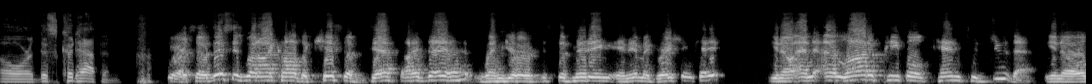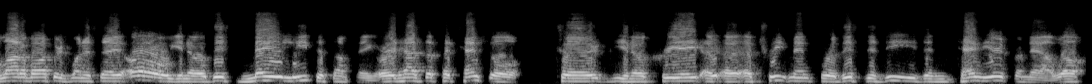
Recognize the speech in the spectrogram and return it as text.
or this could happen. sure. So, this is what I call the kiss of death, Isaiah, when you're submitting an immigration case. You know, and a lot of people tend to do that. You know, a lot of authors want to say, oh, you know, this may lead to something, or it has the potential to you know create a, a, a, treatment for this disease in 10 years from now. Well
